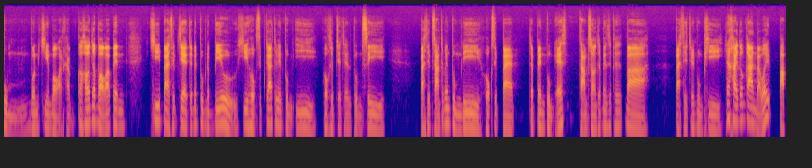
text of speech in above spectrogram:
ปุ่มบนคีย์บอร์ดครับ ก็เขาจะบอกว่าเป็นคีย์ 87 จะเป็นปุ่ม W คีย์ 69 จะเป็นปุ่ม E 67 จะเป็นปุ่ม C 83 จะเป็นปุ่ม D 68 จะเป็นปุ่ม S 32 จะเป็น Space Bar 80 จะเป็นปุ่ม P ถ้าใครต้องการแบบว่าปรับ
